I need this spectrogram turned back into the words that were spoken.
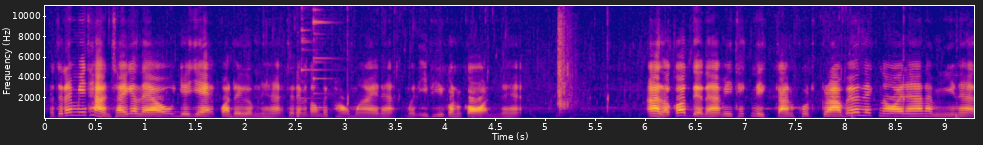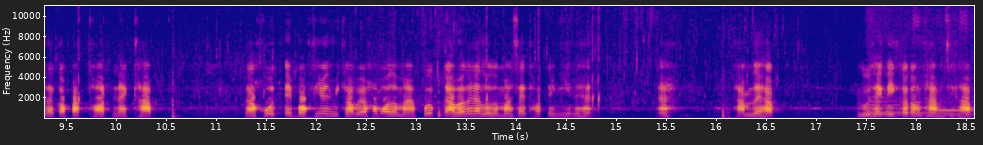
เราจะได้มีฐานใช้กันแล้วเยอะแยะกว่าเดิมนะฮะ จะได้ไม่ต้องไปเผาไม้นะฮะเหมือนอีพีก่อนๆนะฮะ อะแล้วก็เดี๋ยวนะฮะมีเทคนิคการขุดกราเวลเล็กน้อยนะฮะทำอย่างนี้นะฮะแล้วก็ปักท็อตนะครับ แล้วขุดไอ้บล็อกที่มันมีกราเวลข้างบนลงมาปุ๊บกราเวลก็จะหล่นลงมาใส่ท็อตอย่างนี้นะฮะ อะทำเลยครับ รู้เทคนิคก็ต้องทำสิครับ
